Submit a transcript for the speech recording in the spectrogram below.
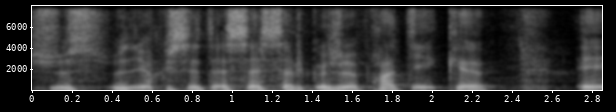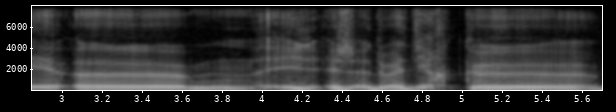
je veux dire que c'est celle que je pratique. Euh, et, je dois dire que.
